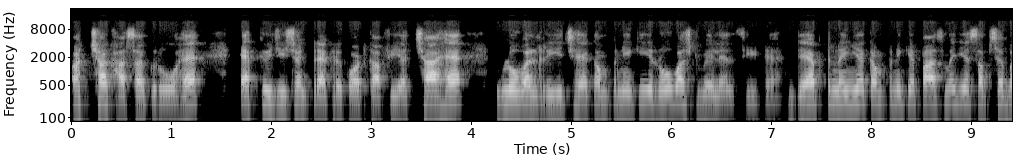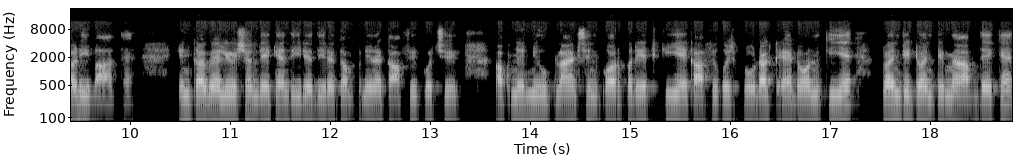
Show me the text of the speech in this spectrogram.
अच्छा खासा ग्रो है। एक्विजिशन ट्रैक रिकॉर्ड काफ़ी अच्छा है। ग्लोबल रीच है कंपनी की। रोबस्ट बैलेंस शीट है। डेप्ट नहीं है कंपनी के पास में, ये सबसे बड़ी बात है। इनका वैल्यूएशन देखें धीरे धीरे कंपनी ने काफ़ी कुछ अपने न्यू प्लांट्स इनकॉर्पोरेट किए, काफ़ी कुछ प्रोडक्ट एड ऑन किए। 2020 में आप देखें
